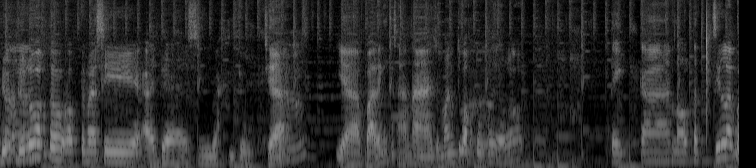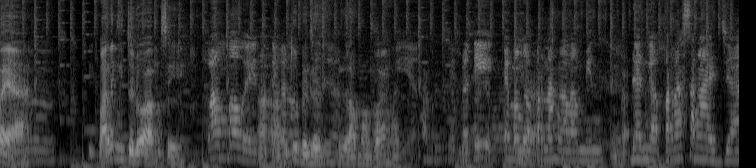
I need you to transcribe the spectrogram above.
Du- dulu waktu waktu masih ada simbah di Jogja, Hmm. Ya paling ke sana. Cuman itu waktu oh ya Allah, TK nol kecil apa ya? Hmm. Paling itu doang sih. lampau ya itu ah, tekan itu udah, ya. udah lama Oh, banget. iya. Berarti emang nggak Iya. pernah ngalamin Enggak. dan nggak pernah sengaja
